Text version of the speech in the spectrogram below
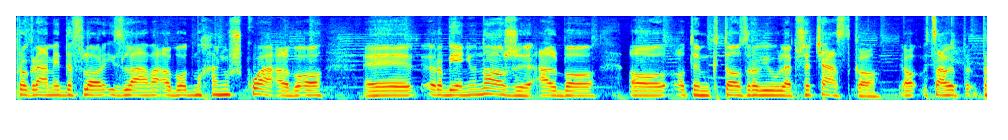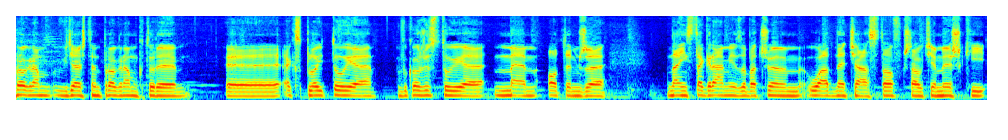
programie The Floor is Lava, albo o dmuchaniu szkła, albo o e, robieniu noży, albo o, o tym, kto zrobił lepsze ciastko. O, cały pr- program, widziałeś ten program, który e, eksploituje, wykorzystuje mem o tym, że na Instagramie zobaczyłem ładne ciasto w kształcie myszki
